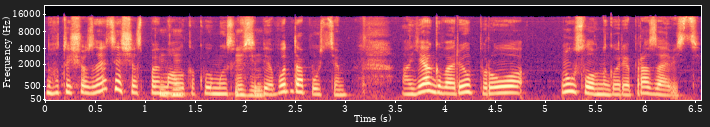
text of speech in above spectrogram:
Ну вот еще, знаете, я сейчас поймала Мгм. какую мысль в Мгм. себе. Вот, допустим, а, я говорю про, ну, условно говоря, про зависть.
